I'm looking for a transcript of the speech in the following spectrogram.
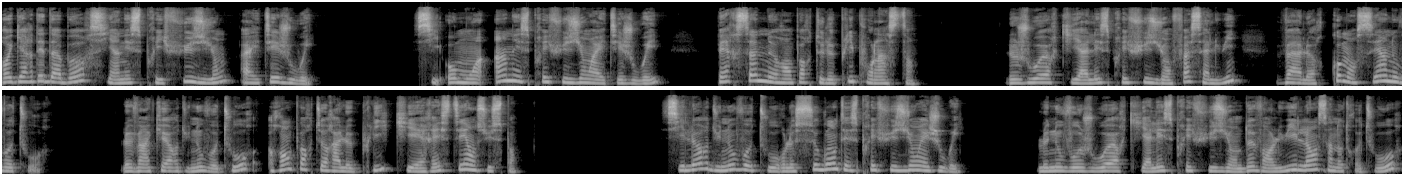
regardez d'abord si un esprit fusion a été joué. Si au moins un esprit fusion a été joué, personne ne remporte le pli pour l'instant. Le joueur qui a l'esprit fusion face à lui va alors commencer un nouveau tour. Le vainqueur du nouveau tour remportera le pli qui est resté en suspens. Si lors du nouveau tour le second esprit fusion est joué, le nouveau joueur qui a l'esprit fusion devant lui lance un autre tour,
